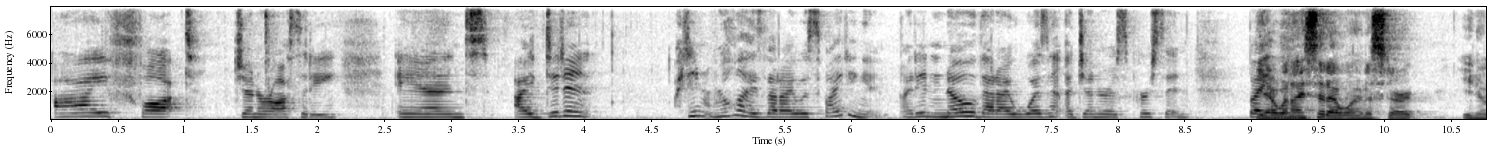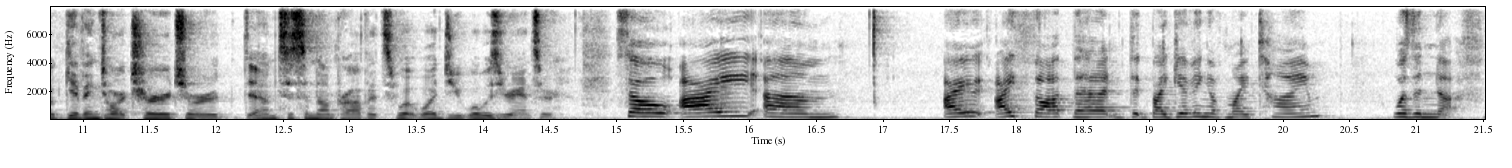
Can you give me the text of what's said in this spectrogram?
I fought generosity and I didn't I didn't realize that I was fighting it. I didn't know that I wasn't a generous person. But yeah, when I said I wanted to start, you know, giving to our church or um, to some nonprofits, what what you what was your answer? So I um I I thought that, that by giving of my time was enough.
